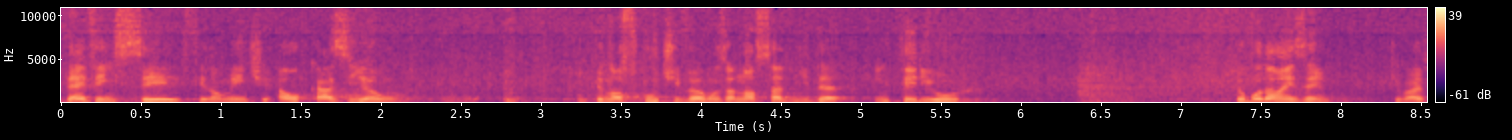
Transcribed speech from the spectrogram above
devem ser finalmente a ocasião em que nós cultivamos a nossa vida interior eu vou dar um exemplo, que vai,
